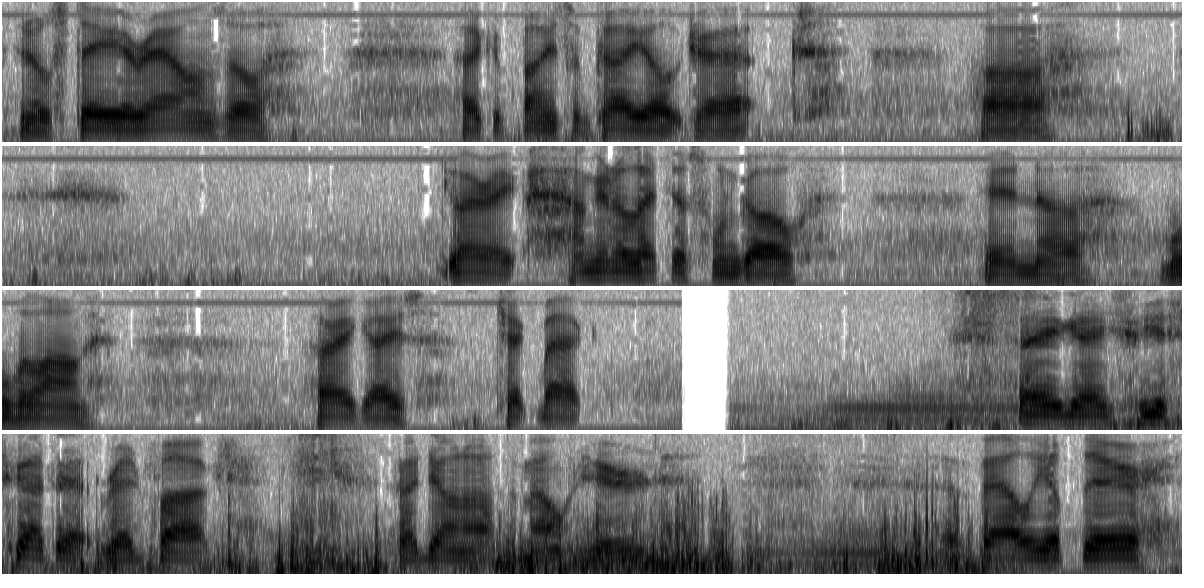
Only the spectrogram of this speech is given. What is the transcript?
And it'll stay around so I can find some coyote tracks. Uh, Alright, I'm going to let this one go and uh, move along. Alright guys, check back. Hey guys, we just got that red fox right down off the mountain here. That valley up there,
